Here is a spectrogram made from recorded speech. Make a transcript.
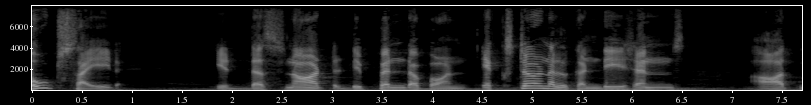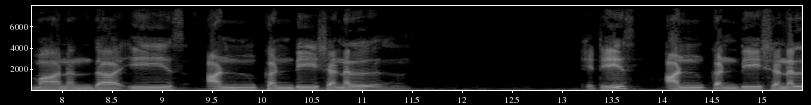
outside it does not depend upon external conditions atmananda is unconditional it is unconditional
